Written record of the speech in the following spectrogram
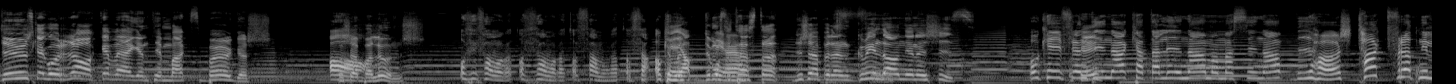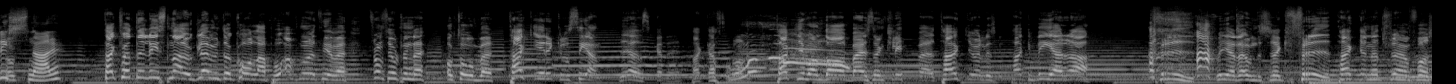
du ska gå raka vägen till Max Burgers och ah. köpa lunch. Åh fy fan vad gott, åh fy fan vad gott, åh fan vad gott. Oh, fan. Okay, ja, ja, du måste testa. Du köper en grilled onion and cheese. Okej, Frendina, Katalina, Mamma Sina. Vi hörs. Tack för att ni lyssnar. Tack för att ni lyssnar och glöm inte att kolla på Aftonbladet TV från 14 oktober. Tack Erik Rosén, vi älskar dig. Tack Aftonbladet. Tack Johan Dahlberg som klipper. Tack Johan Tack Vera. Fri. Vera understreck fri. Tack Anette Fränfors.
